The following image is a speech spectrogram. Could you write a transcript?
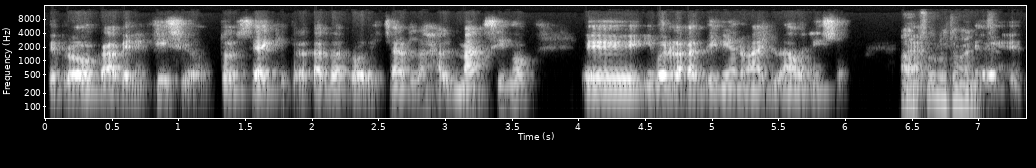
te provoca beneficios, entonces hay que tratar de aprovecharlas al máximo. Eh, y bueno, la pandemia nos ha ayudado en eso. Absolutamente. Eh,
